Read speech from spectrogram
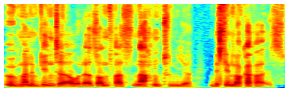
irgendwann im Winter oder sonst was nach einem Turnier ein bisschen lockerer ist.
